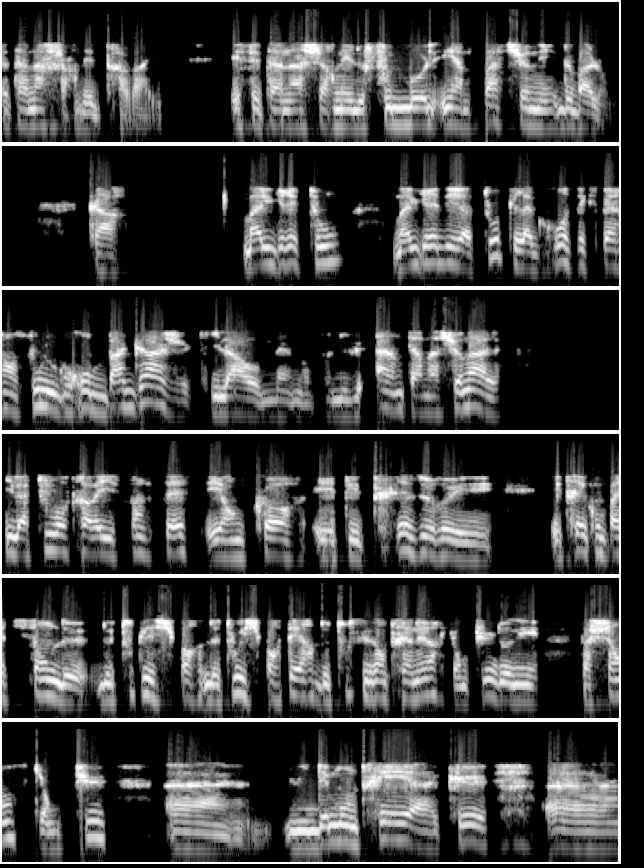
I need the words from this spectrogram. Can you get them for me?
c'est un acharné de travail. Et c'est un acharné de football et un passionné de ballon. Car malgré tout, malgré déjà toute la grosse expérience, tout le gros bagage qu'il a au même au point de vue international, il a toujours travaillé sans cesse et encore été très heureux et, très compatissant de, toutes les de tous les supporters, de tous ces entraîneurs qui ont pu donner sa chance, qui ont pu lui démontrer euh, que euh,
